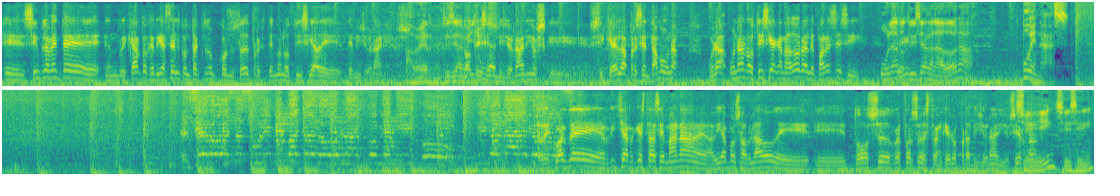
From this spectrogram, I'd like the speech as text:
eh, simplemente, eh, Ricardo, quería hacer el contacto con ustedes porque tengo noticia de, de millonarios. A ver, noticia de Noticia de millonarios que si quiere la presentamos una, una, una noticia ganadora, ¿le parece? Sí. Una Sí. noticia ganadora. Buenas. El cielo es azul y mi pañuelo blanco, mi equipo. Recuerde, Richard, que esta semana habíamos hablado de eh, dos refuerzos extranjeros para millonarios, ¿cierto? Sí, sí, sí.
